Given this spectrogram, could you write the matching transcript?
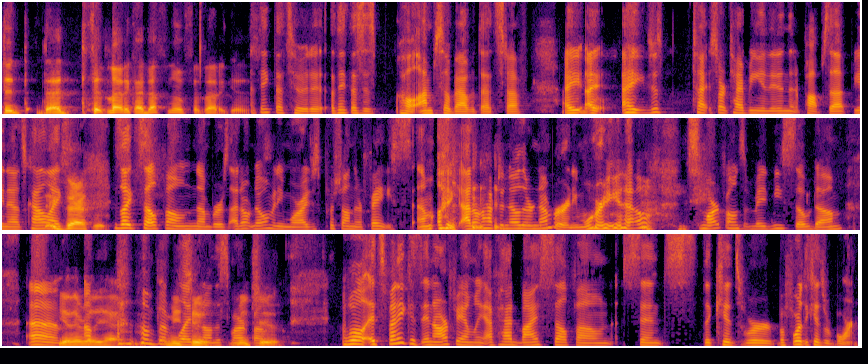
The that Fitletic, I definitely know who Fitletic is. I think that's who it is. I think that's his call. I'm so bad with that stuff. I no. I, I just start typing it in and then it pops up. You know, it's kind of like exactly. It's like cell phone numbers. I don't know them anymore. I just push on their face. I'm like, I don't have to know their number anymore. You know, smartphones have made me so dumb. Um, yeah, they really have. I'm, blaming on the smartphone. Me too. Well, it's funny because in our family, I've had my cell phone since the kids were before the kids were born.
